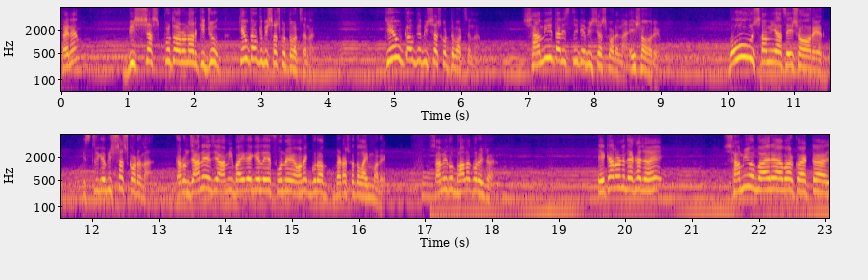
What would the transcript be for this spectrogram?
তাই না? বিশ্বাস প্রতারণার কি যুগ? কেউ কাউকে বিশ্বাস করতে পারছে না। কেউ কাউকে বিশ্বাস করতে পারছে না। স্বামী তার স্ত্রীকে বিশ্বাস করে না এই শহরে। বহু স্বামী আছে এই শহরের, স্ত্রীকে বিশ্বাস করে না। কারণ জানে যে আমি বাইরে গেলে ফোনে অনেকগুলো বেটার সাথে লাইন মারে। স্বামী খুব ভালো করে যায়। এ কারণে দেখা যায়, স্বামীও বাইরে আবার কয়েকটা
